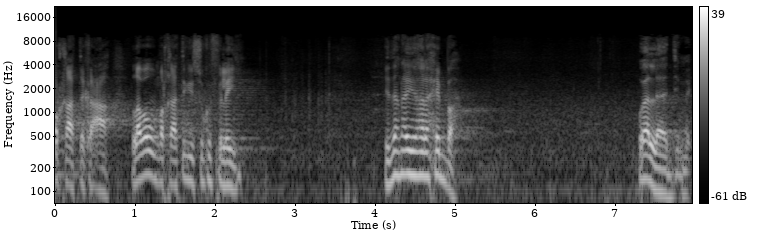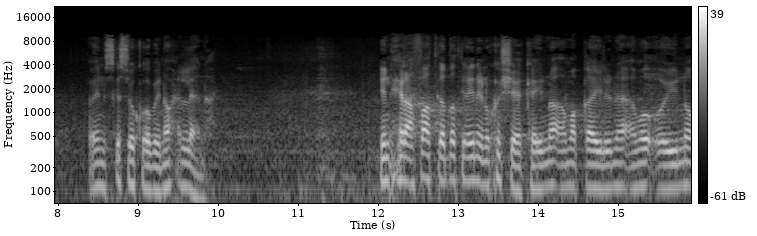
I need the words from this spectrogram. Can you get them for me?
markhaati kacaa. Lababa markhaatigiisu ku filan yihi idan ayuha alaxiba waa laadimay. Waynu iska soo koobayna waxaan leenahay. Inxiraafaadka dadka inaynu ka sheekayno ama qaylino ama oyno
